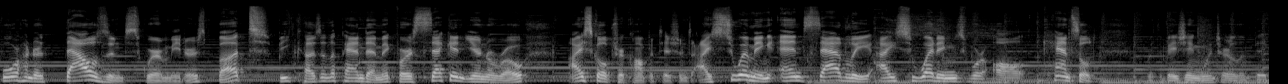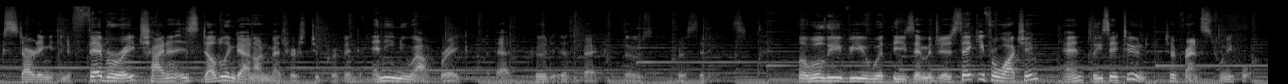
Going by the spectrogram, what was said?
400,000 square meters. But because of the pandemic, for a second year in a row, ice sculpture competitions, ice swimming, and sadly, ice weddings were all canceled. With the Beijing Winter Olympics starting in February, China is doubling down on measures to prevent any new outbreak that could affect those proceedings. Well, we'll leave you with these images. Thank you for watching, and please stay tuned to France 24.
